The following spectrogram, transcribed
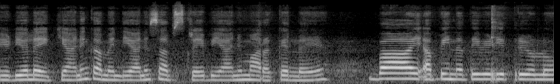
വീഡിയോ ലൈക്ക് ചെയ്യാനും കമന്റ് ചെയ്യാനും സബ്സ്ക്രൈബ് ചെയ്യാനും മറക്കല്ലേ. ബായ്. അപ്പോൾ ഇന്നത്തെ വീഡിയോ ഇത്രയേ ഉള്ളൂ.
